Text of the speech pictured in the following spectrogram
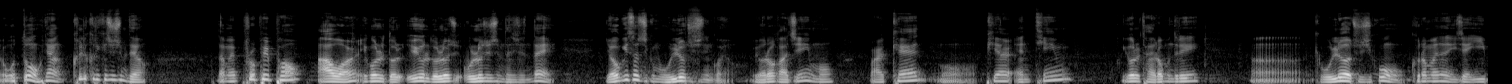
이것도 그냥 클릭 클릭 해주시면 돼요. 그 다음에 프로필 per hour 이걸 놀 이걸 눌러주, 올려주시면 되시는데 여기서 지금 올려주시는 거예요. 여러 가지 뭐 마켓, 뭐 PR and 팀 이걸 다 여러분들이 어, 올려주시고 그러면은 이제 이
